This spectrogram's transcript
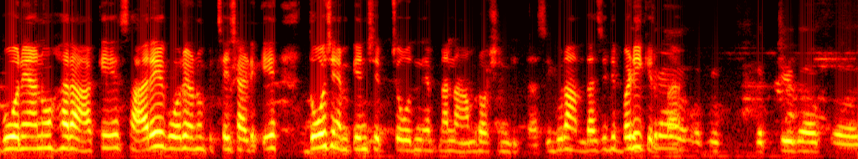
ਗੋਰਿਆਂ ਨੂੰ ਹਰਾ ਕੇ, ਸਾਰੇ ਗੋਰਿਆਂ ਨੂੰ ਪਿੱਛੇ ਛੱਡ ਕੇ ਦੋ ਚੈਂਪੀਅਨਸ਼ਿਪ 'ਚ ਉਹਨੇ ਆਪਣਾ ਨਾਮ ਰੋਸ਼ਨ ਕੀਤਾ ਸੀ। ਗੁਰੂ ਰਾਮਦਾਸ ਜੀ ਦੀ ਬੜੀ ਕਿਰਪਾ ਬੱਚੇ ਦਾ ਅਹ,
